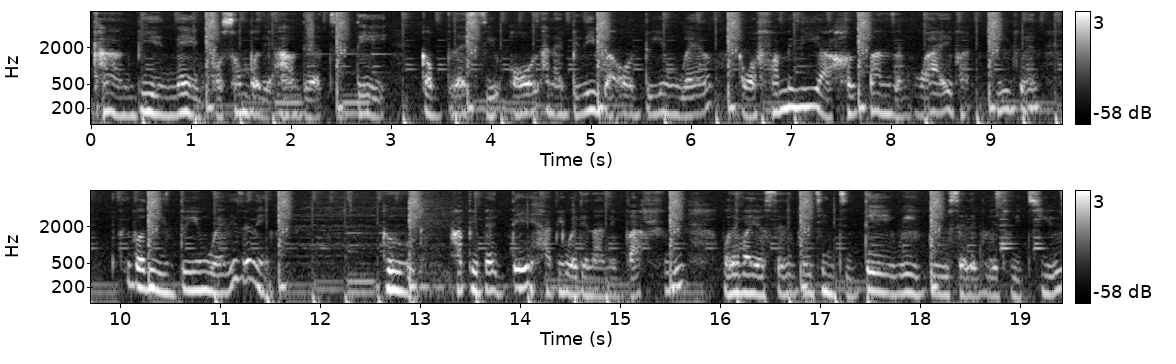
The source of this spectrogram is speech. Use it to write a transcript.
can be a name for somebody out there today. God bless you all, and I believe we're all doing well. Our family, our husbands and wives and children, everybody is doing well, isn't it? Good. Happy birthday, happy wedding anniversary. Whatever you're celebrating today, we do celebrate with you,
